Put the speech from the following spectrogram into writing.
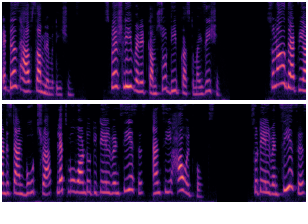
it does have some limitations, especially when it comes to deep customization. So now that we understand Bootstrap, let's move on to the Tailwind CSS and see how it works. So Tailwind CSS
